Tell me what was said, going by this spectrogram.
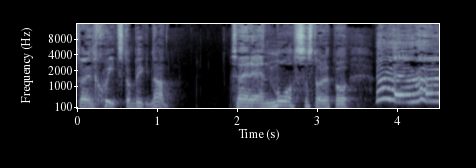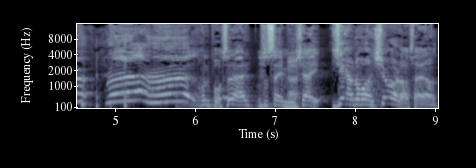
Så är det en skitstor byggnad. Så är det en mås som står uppe och håller på sådär. Och så säger min tjej, jävlar vad han kör då, säger han.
